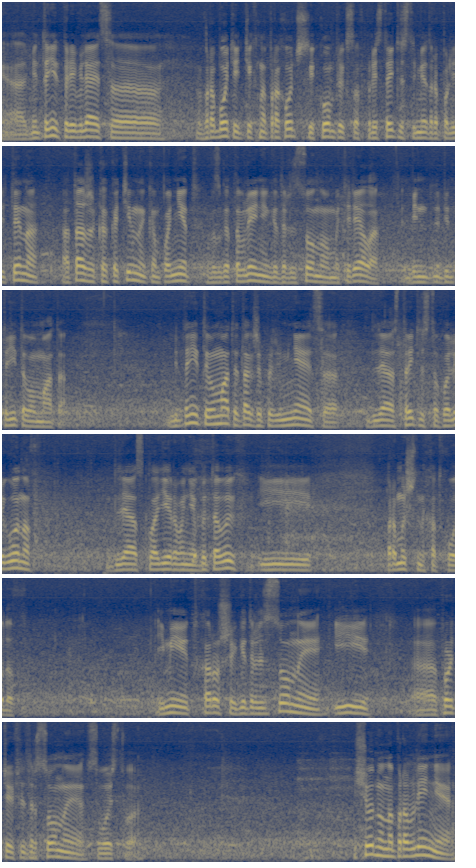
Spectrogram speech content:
э, бентонит проявляется в работе технопроходческих комплексов при строительстве метрополитена, а также как активный компонент в изготовлении гидроизоляционного материала бентонитового мата. Бентонитовые маты также применяются для строительства полигонов, для складирования бытовых и промышленных отходов. Имеют хорошие гидроизоляционные и противофильтрационные свойства. Еще одно направление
